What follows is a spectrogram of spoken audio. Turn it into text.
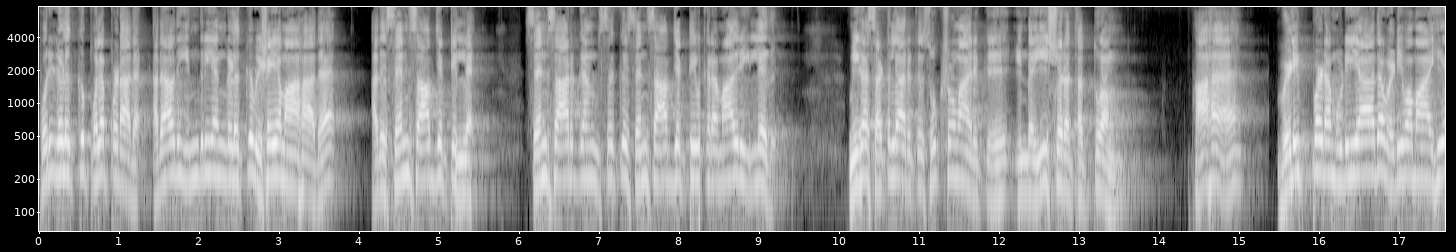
பொறிகளுக்கு புலப்படாத அதாவது இந்திரியங்களுக்கு விஷயமாகாத அது சென்ஸ் ஆப்ஜெக்ட் இல்லை. சென்ஸ் ஆர்கன்ஸுக்கு சென்ஸ் ஆப்ஜெக்டிவ் இருக்கிற மாதிரி இல்லை இது மிக சட்டிலாக இருக்குது சூக்ஷமாக இருக்குது இந்த ஈஸ்வர தத்துவம். ஆக வெளிப்பட முடியாத வடிவமாகிய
